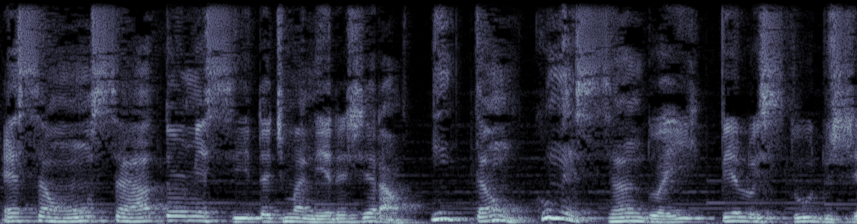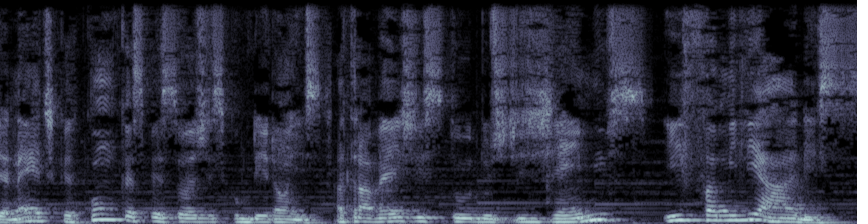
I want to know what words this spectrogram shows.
essa onça adormecida de maneira geral. Então, começando aí pelo estudo de genética, como que as pessoas descobriram isso? Através de estudos de gêmeos e familiares.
